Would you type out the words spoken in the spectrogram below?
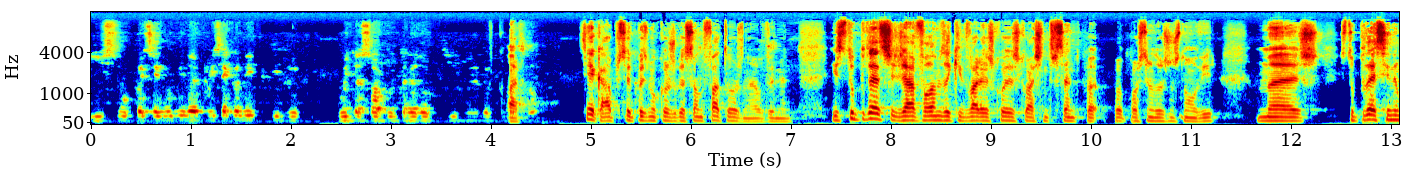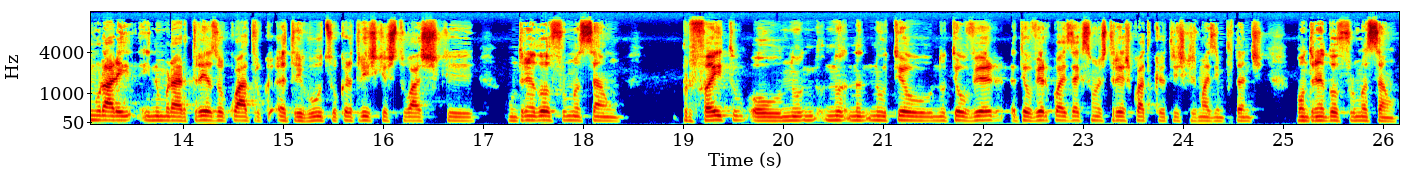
E isso foi sem dúvida, por isso é que eu digo que tive muita sorte do treinador que tive na. Claro. Sim, acaba por ser depois uma conjugação de fatores, não é? Obviamente. E se tu pudesses, já falamos aqui de várias coisas que eu acho interessante para, para, para os treinadores que nos estão a ouvir, mas se tu pudesses enumerar, enumerar três ou quatro atributos ou características que tu achas que um treinador de formação perfeito ou no, no, no, teu, no teu ver, a teu ver, quais é que são as três, quatro características mais importantes para um treinador de formação?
